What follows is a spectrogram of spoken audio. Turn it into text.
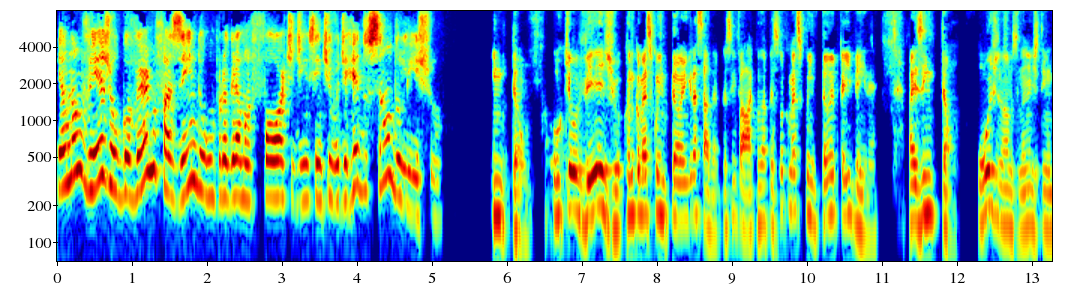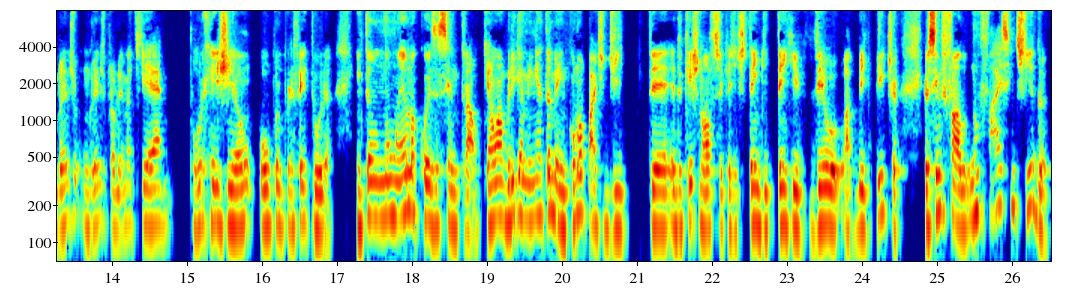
eu não vejo o governo fazendo um programa forte de incentivo de redução do lixo. Então, o que eu vejo, quando começa com então, é engraçado, né? Porque assim falar, quando a pessoa começa com então é porque aí vem, né? Mas então, hoje na Nova Zelândia tem um grande, um grande problema que é por região ou por prefeitura. Então, não é uma coisa central, que é uma briga minha também. Como a parte de education officer que a gente tem que tem que ver o, a big picture, eu sempre falo, não faz sentido.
